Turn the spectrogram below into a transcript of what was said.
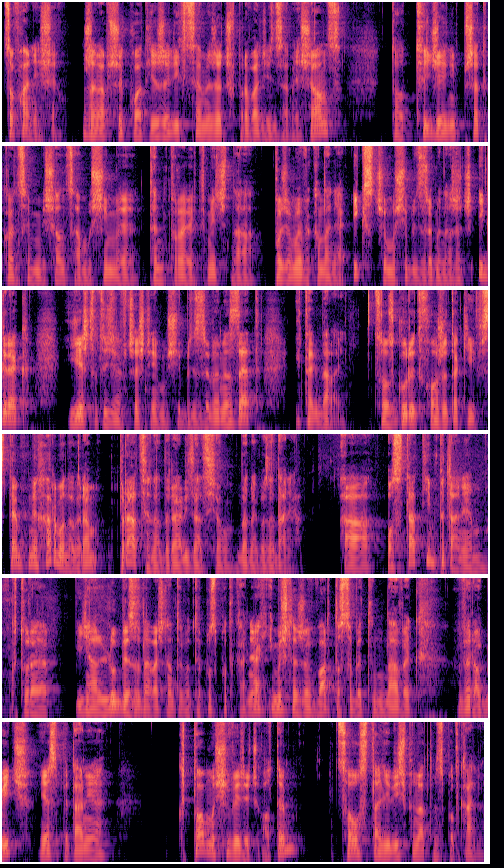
cofanie się, że na przykład jeżeli chcemy rzecz wprowadzić za miesiąc, to tydzień przed końcem miesiąca musimy ten projekt mieć na poziomie wykonania X, czy musi być zrobiona rzecz Y, jeszcze tydzień wcześniej musi być zrobione Z i tak dalej. Co z góry tworzy taki wstępny harmonogram pracy nad realizacją danego zadania. A ostatnim pytaniem, które ja lubię zadawać na tego typu spotkaniach i myślę, że warto sobie ten nawyk wyrobić, jest pytanie, kto musi wiedzieć o tym, co ustaliliśmy na tym spotkaniu.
